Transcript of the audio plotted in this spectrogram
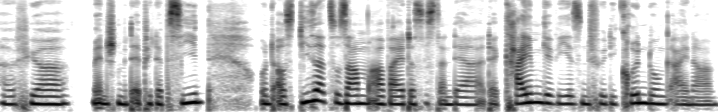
äh, für Menschen mit Epilepsie. Und aus dieser Zusammenarbeit, das ist dann der, der Keim gewesen für die Gründung einer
